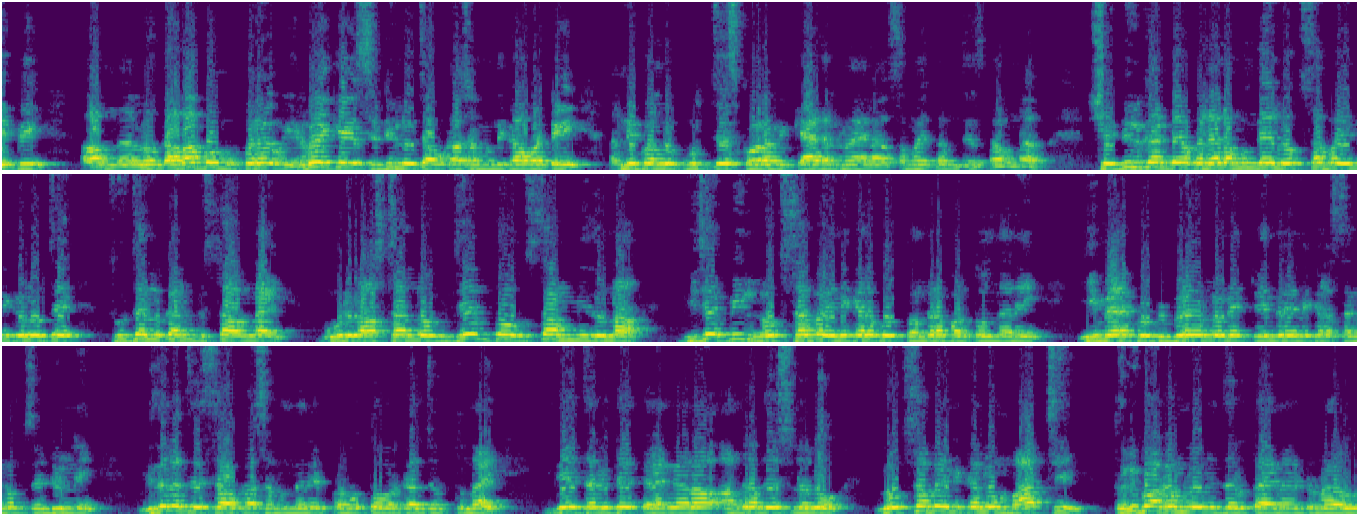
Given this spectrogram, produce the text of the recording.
ఏపీ లో దాదాపు ముప్పై ఇరవైకే షెడ్యూల్ వచ్చే అవకాశం ఉంది కాబట్టి అన్ని పనులు పూర్తి చేసుకోవాలని క్యాడర్ ఆయన సమైతం చేస్తా ఉన్నారు. షెడ్యూల్ కంటే ఒక నెల ముందే లోక్సభ ఎన్నికలు వచ్చే సూచనలు కనిపిస్తా ఉన్నాయి. మూడు రాష్ట్రాల్లో విజయంతో ఉత్సాహం మీద ఉన్న బీజేపీ లోక్సభ ఎన్నికలకు తొందరపడుతోందని ఈ మేరకు ఫిబ్రవరిలోనే కేంద్ర ఎన్నికల సంఘం షెడ్యూల్ని విడుదల చేసే అవకాశం ఉందని ప్రభుత్వ వర్గాలు చెబుతున్నాయి. ఇదే జరిగితే తెలంగాణ ఆంధ్రప్రదేశ్లలో లోక్సభ ఎన్నికలు మార్చి తొలి భాగంలోనే జరుగుతాయని అంటున్నారు.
